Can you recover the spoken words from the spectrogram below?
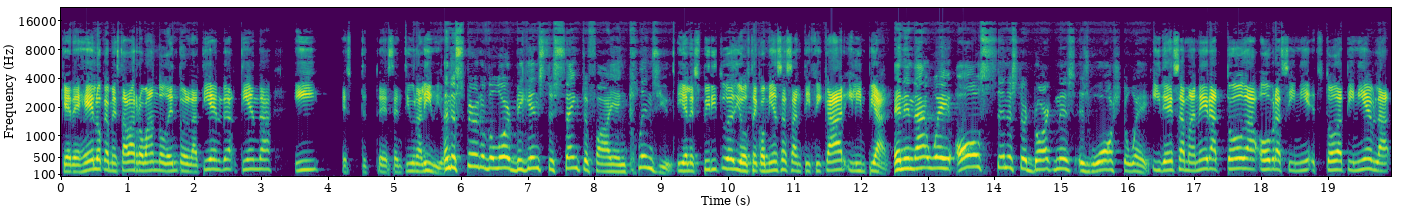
que dejé lo que me estaba robando dentro de la tienda, tienda y sentí un alivio. And the spirit of the Lord begins to sanctify and cleanse you. Y el espíritu de Dios te comienza a santificar y limpiar. And in that way, all sinister darkness is washed away. Y de esa manera toda obra, toda tiniebla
